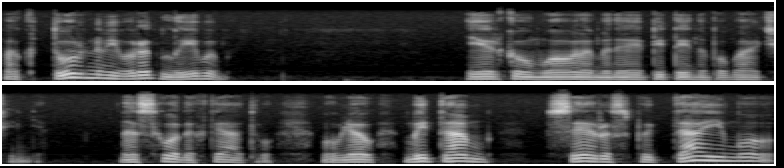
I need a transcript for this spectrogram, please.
фактурним і вродливим. Ірка умовила мене піти на побачення. На сходах театру, мовляв, ми там все розпитаємо,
